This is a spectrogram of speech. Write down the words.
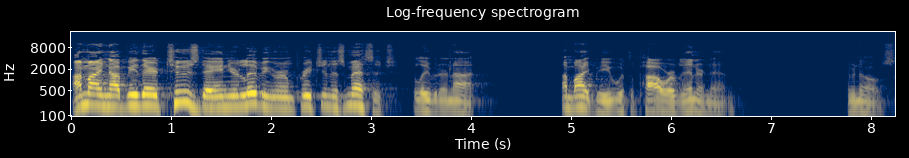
I might not be there Tuesday in your living room preaching this message, believe it or not. I might be with the power of the internet. Who knows?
